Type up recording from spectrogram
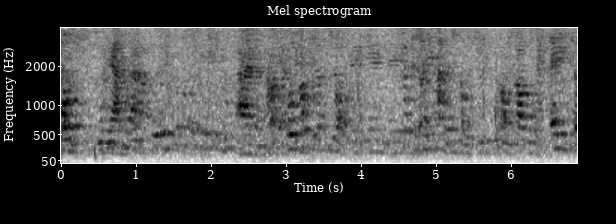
好姑娘。哎，都小飞机，小，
